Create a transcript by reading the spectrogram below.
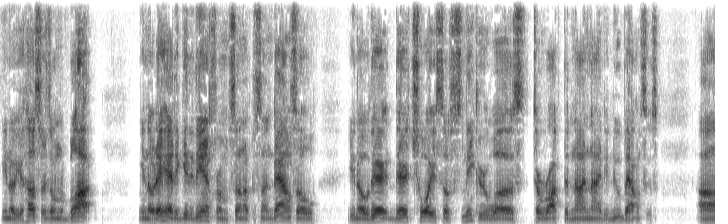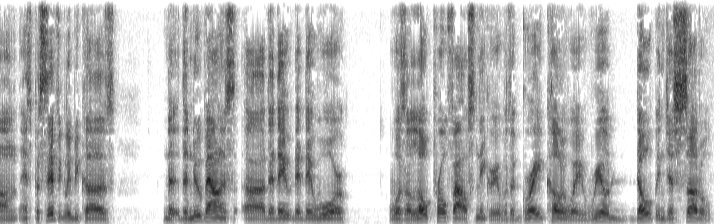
you know, your hustlers on the block, you know, they had to get it in from sun up to sundown. So, you know, their their choice of sneaker was to rock the 990 New Balances. Um, and specifically because the the New Balance uh, that they that they wore was a low profile sneaker. It was a gray colorway, real dope and just subtle.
